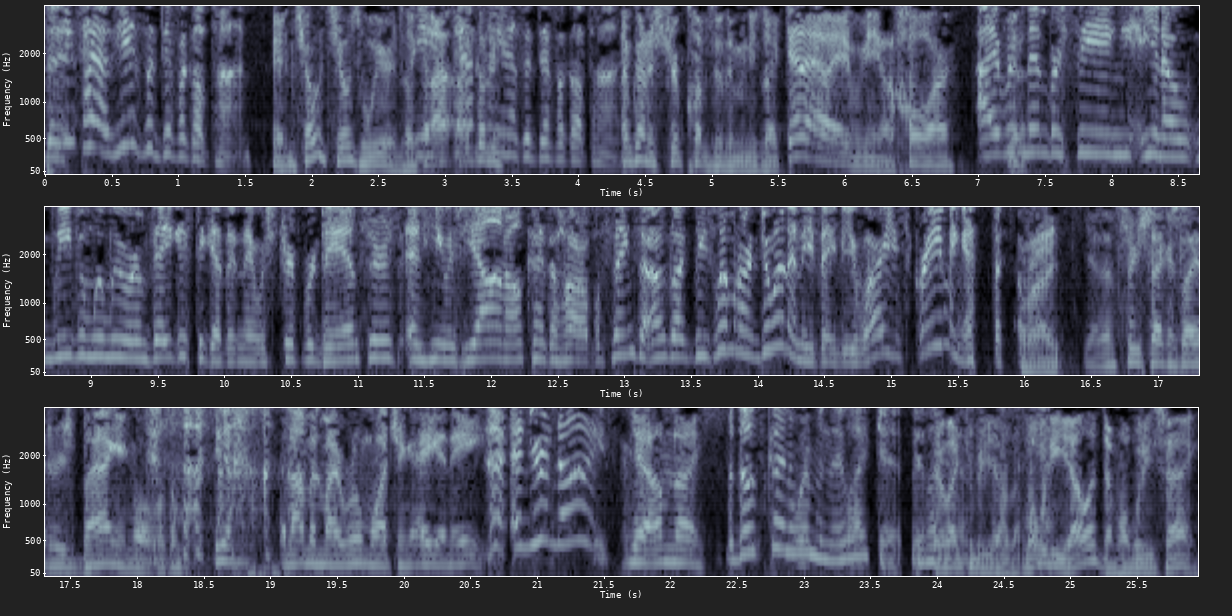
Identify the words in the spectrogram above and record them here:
The He's has he's a difficult time. Yeah, Joe, Joe's weird. Like He I, I go definitely to, has a difficult time. I've gone to strip clubs with him, and he's like, "Get away from me, you whore." I remember seeing, you know, even when we were in Vegas together and there were stripper dancers and he was yelling all kinds of horrible things. I was like, these women aren't doing anything to you. Why are you screaming at them? Right. Yeah, then three seconds later, he's banging all of them. Yeah. and I'm in my room watching A and E. And you're nice. Yeah, I'm nice. but those kind of women, they like it. They like, They like to be yelled at. What would he yell at them? What would he say?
